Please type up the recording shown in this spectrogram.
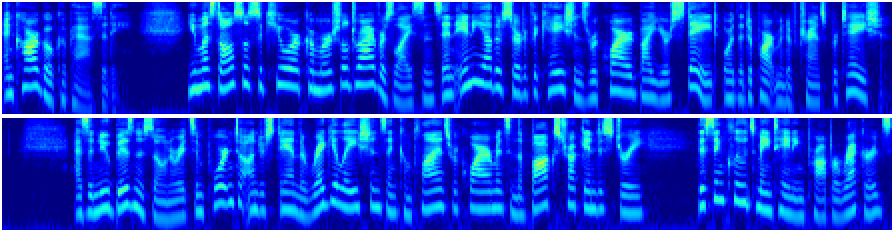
and cargo capacity. You must also secure a commercial driver's license and any other certifications required by your state or the Department of Transportation. As a new business owner, it's important to understand the regulations and compliance requirements in the box truck industry. This includes maintaining proper records,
